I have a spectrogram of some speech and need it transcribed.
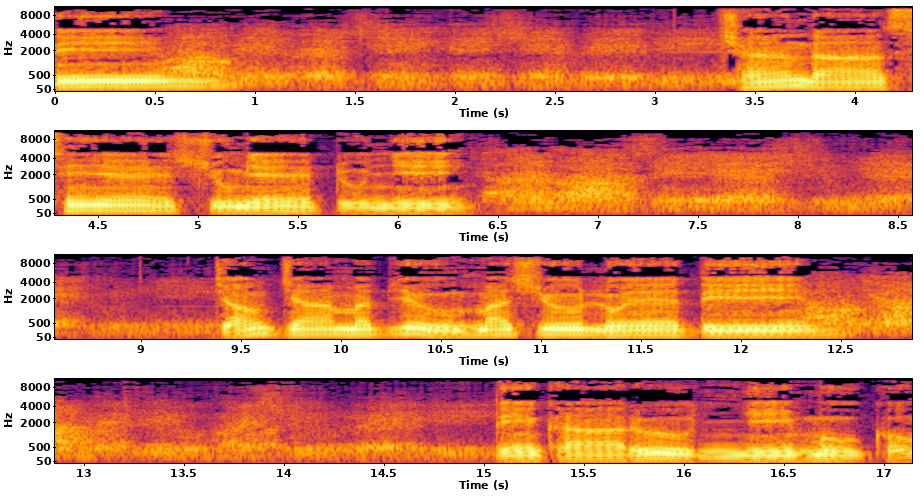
သည်ကြောင်းနှင့်တဲ့ချင်းကင်းရှင်ပေသည်ချမ်းသာဆင်းရဲရှုမြဲတူညီချမ်းကြောင်းကြမပြုမှတ်ရှုလွယ်သည်သင်္ခါရုညီမှုဂုံ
